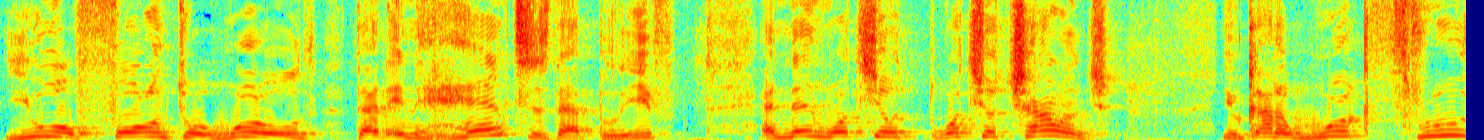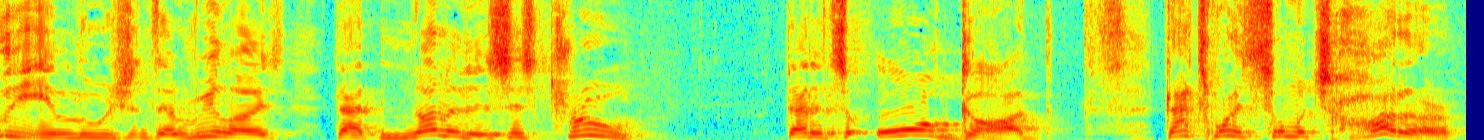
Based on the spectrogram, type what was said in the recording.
You will fall into a world that enhances that belief. And then what's your what's your challenge? You got to work through the illusions and realize that none of this is true. That it's all God. That's why it's so much harder.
